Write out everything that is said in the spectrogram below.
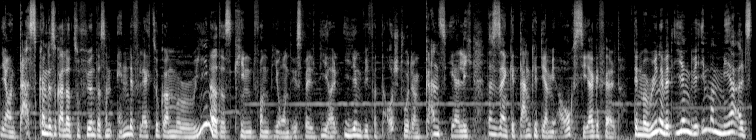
Ja, und das könnte sogar dazu führen, dass am Ende vielleicht sogar Marina das Kind von Beyond ist, weil die halt irgendwie vertauscht wurde. Und ganz ehrlich, das ist ein Gedanke, der mir auch sehr gefällt. Denn Marina wird irgendwie immer mehr als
